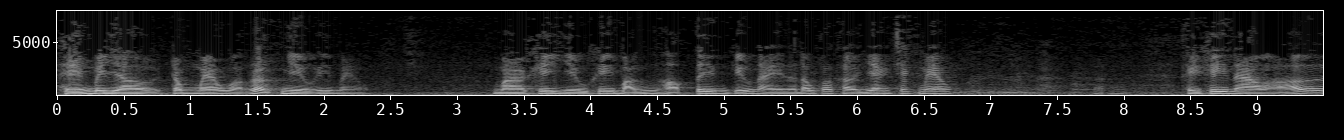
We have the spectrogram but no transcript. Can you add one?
Hiện bây giờ trong mail Hòa rất nhiều email. Mà khi nhiều khi bận họp tiên kiểu này là đâu có thời gian check mail. Thì khi nào ở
